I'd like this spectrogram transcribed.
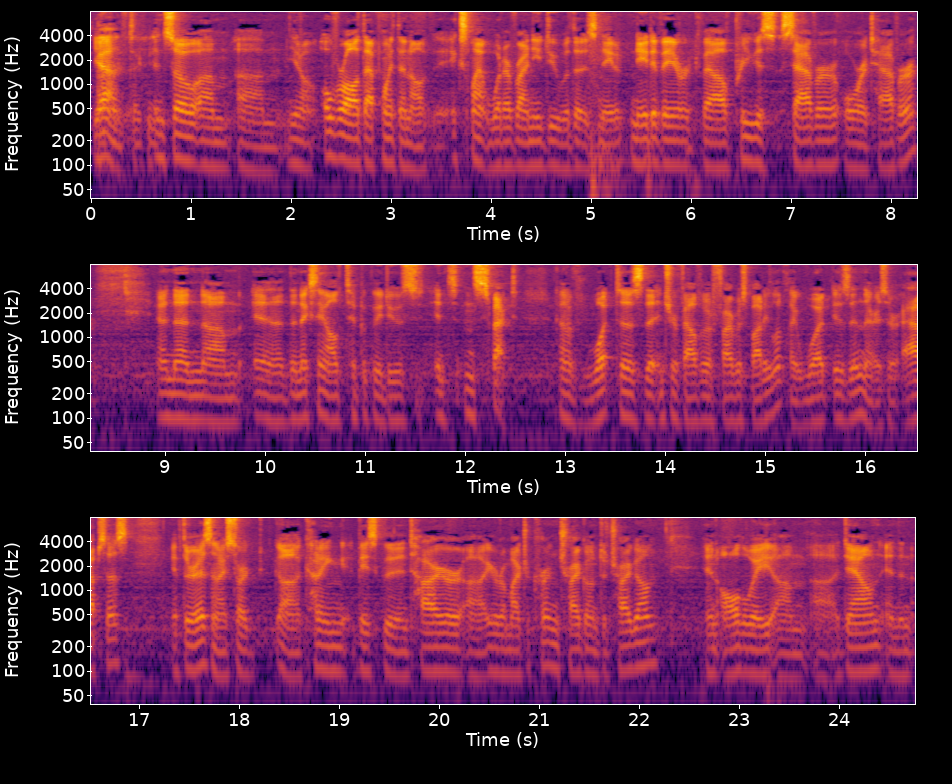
Yeah, and so um, um, you know, overall at that point, then I'll explant whatever I need to do, whether it's native, native aortic valve, previous SAVR or a TAVR, and then um, uh, the next thing I'll typically do is in- inspect, kind of what does the intervalvular fibrous body look like? What is in there? Is there abscess? If there is, and I start uh, cutting basically the entire uh, aortomitral curtain, trigone to trigone, and all the way um, uh, down, and then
